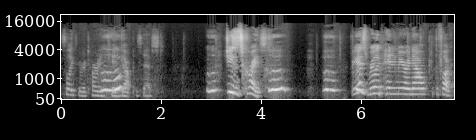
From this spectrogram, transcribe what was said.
It's like the retarded kid got possessed. Jesus Christ. Are you guys really pinning me right now? What the fuck?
